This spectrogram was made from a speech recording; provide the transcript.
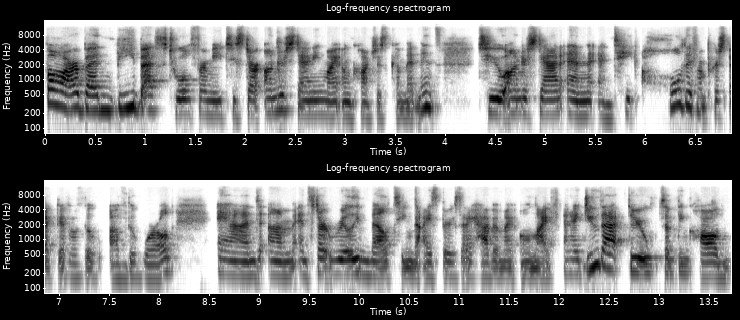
far been the best tool for me to start understanding my unconscious commitments, to understand and, and take a whole different perspective of the, of the world and, um, and start really melting the icebergs that I have in my own life. And I do that through something called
